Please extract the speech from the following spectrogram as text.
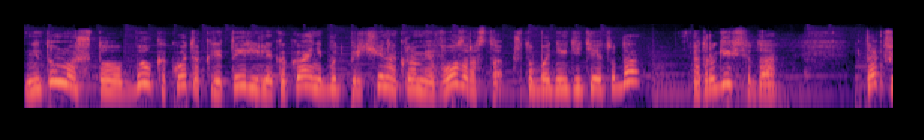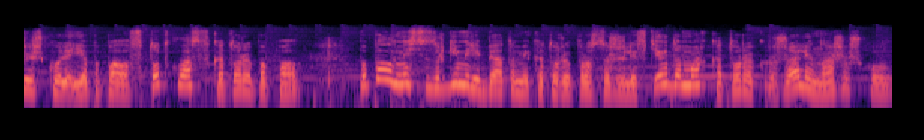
Не думаю, что был какой-то критерий или какая-нибудь причина, кроме возраста, чтобы одних детей туда, а других сюда. Также в школе я попал в тот класс, в который попал. Попал вместе с другими ребятами, которые просто жили в тех домах, которые окружали нашу школу.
